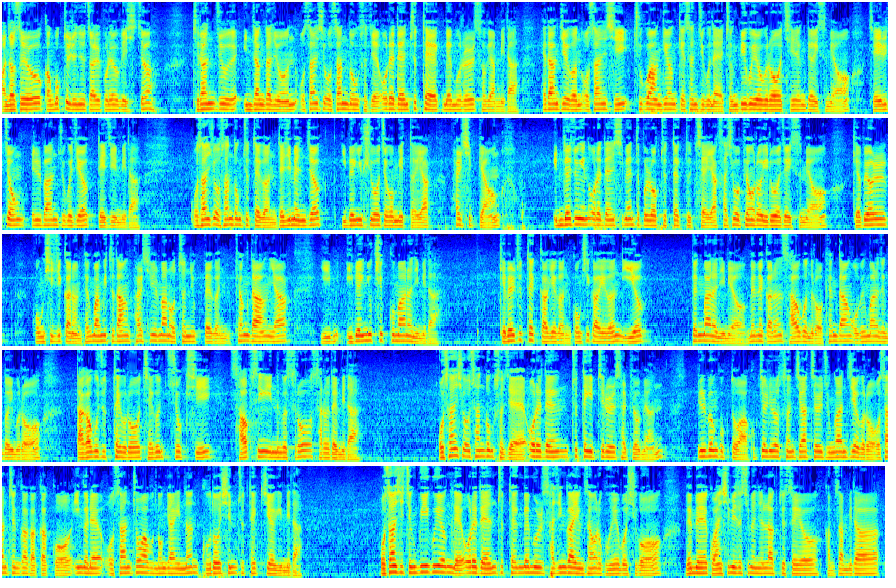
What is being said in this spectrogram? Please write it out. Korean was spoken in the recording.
안녕하세요. 강복절 연휴 잘 보내고 계시죠? 지난주 인장다준 오산시 오산동 소재 오래된 주택 매물을 소개합니다. 해당 지역은 오산시 주거환경 개선지구내 정비구역으로 지정되어 있으며 제1종 일반 주거지역 대지입니다. 오산시 오산동 주택은 대지 면적 265제곱미터 약 80평, 임대 중인 오래된 시멘트 블록 주택 두 채 약 45평으로 이루어져 있으며 개별 공시지가는 100만 미터당 81만 5,600원, 평당 약 269만 원입니다. 개별주택 가격은 공시가격은 2억 100만 원이며 매매가는 4억 원으로 평당 500만 원 정도이므로 다가구 주택으로 재건축 시 사업 승인이 있는 것으로 사료됩니다. 오산시 오산동 소재 오래된 주택 입지를 살펴보면 1번 국도와 국절 1호선 지하철 중간 지역으로 오산천과 가깝고 인근에 오산 종합운동장이 있는 구도심 주택 지역입니다. 오산시 정비구역 내 오래된 주택 매물 사진과 영상으로 구매해 보시고 매매에 관심 있으시면 연락 주세요. 감사합니다.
